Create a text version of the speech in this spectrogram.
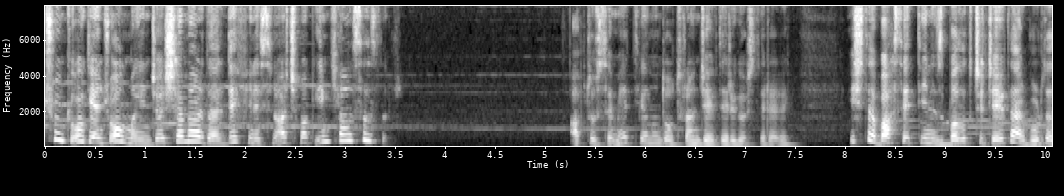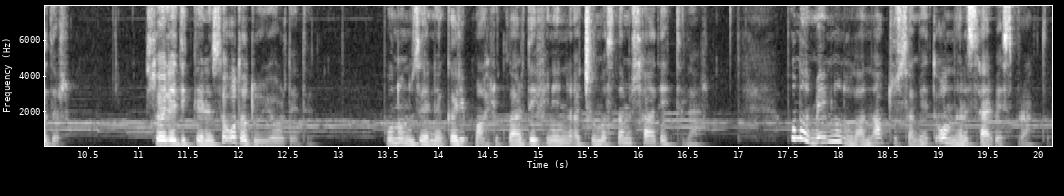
Çünkü o genç olmayınca Şemerdel definesini açmak imkansızdır. Abdülsemet yanında oturan Cevder'i göstererek işte bahsettiğiniz balıkçı Cevder buradadır. Söylediklerinizi o da duyuyor dedi. Bunun üzerine garip mahluklar definenin açılmasına müsaade ettiler. Buna memnun olan Abdülsamet onları serbest bıraktı.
